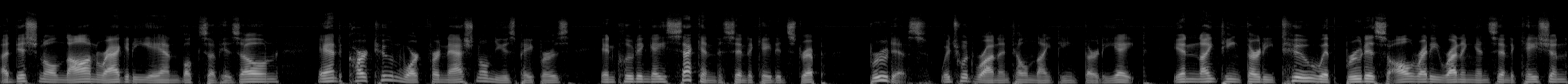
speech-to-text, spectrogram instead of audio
additional non Raggedy Ann books of his own, and cartoon work for national newspapers, including a second syndicated strip, Brutus, which would run until 1938. In 1932, with Brutus already running in syndication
